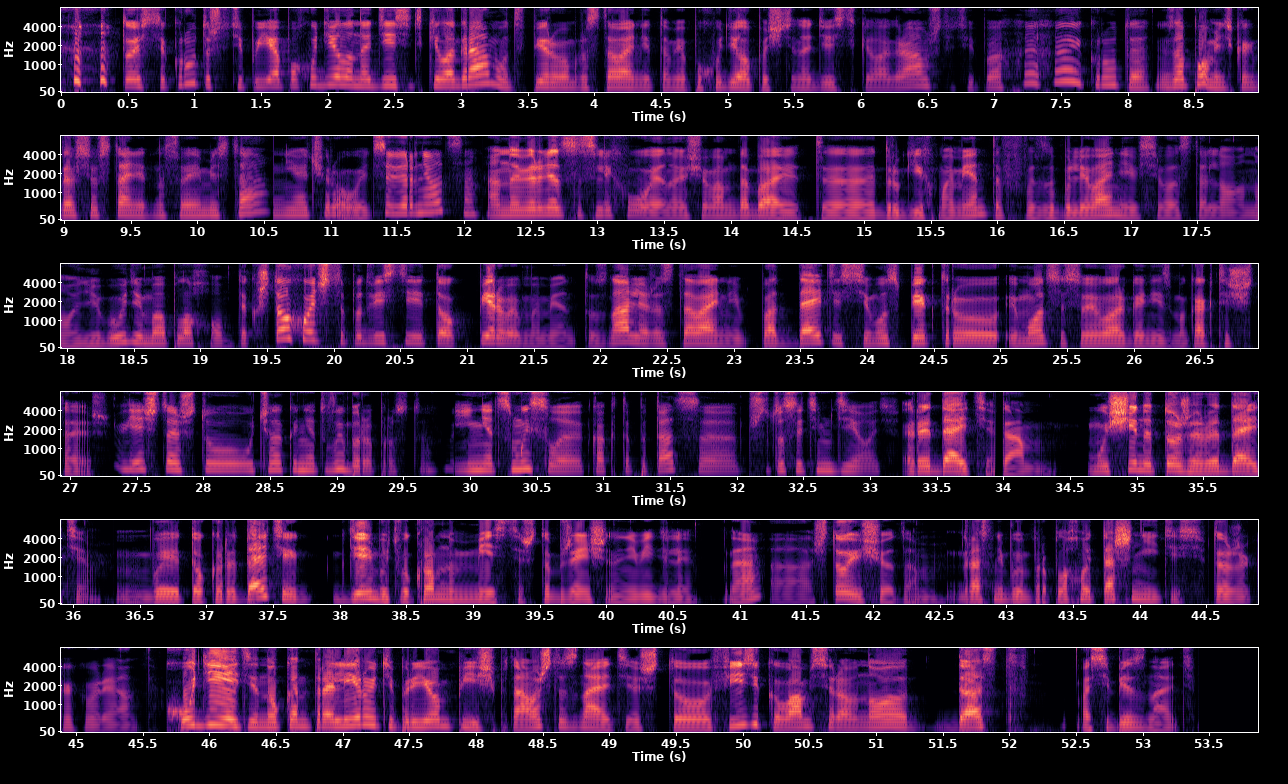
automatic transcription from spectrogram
То есть круто, что типа я похудела на 10 килограмм, вот в первом расставании там я похудела почти на 10 килограмм, что типа хе-хе, круто. Запомните, когда все встанет на свои места, не очаровывайте. Все вернется? Оно вернется с лихвой, оно еще вам добавит э, других моментов, заболеваний и всего остального. Но не будем о плохом. Так что хочется подвести итог? Первый момент. Узнали расставание. Поддайтесь всему спектру эмоций своего организма. Как ты считаешь? Я считаю, что у человека нет выбора просто. И нет смысла как-то пытаться что-то с этим делать. Рыдайте там. Мужчины тоже рыдайте. Вы только рыдайте где-нибудь в укромном месте, чтобы женщины не видели. Да? А, что еще там? Раз не будем про плохой, тошнитесь. Тоже как вариант. Худейте, но контролируйте прием пищи, потому что знаете, что физика вам все равно даст о себе знать.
